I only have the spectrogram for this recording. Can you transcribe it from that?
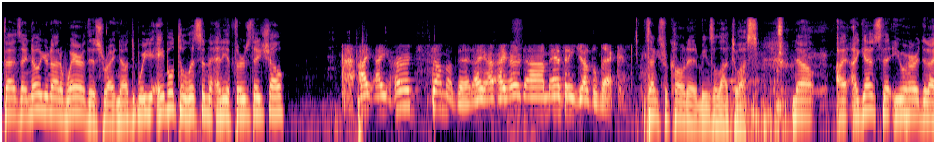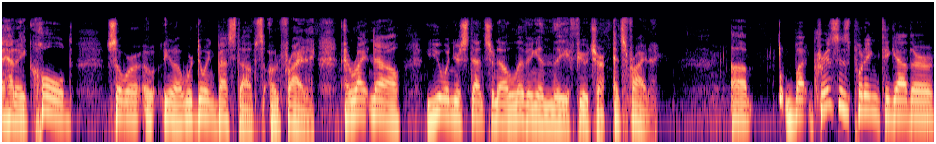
Fez, I know you're not aware of this right now. Were you able to listen to any of Thursday's show? I, I heard some of it. I, I heard um, Anthony Jeselnik. Thanks for calling in. It means a lot to us. Now, I, I guess that you heard that I had a cold, so we're uh, you know we're doing best ofs on Friday, and right now you and your stents are now living in the future. It's Friday, um, but Chris is putting together.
